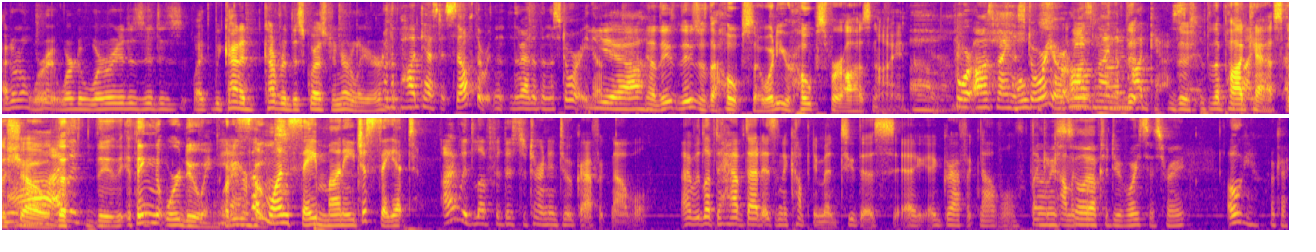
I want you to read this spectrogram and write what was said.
I don't know where it, where to where it is. It is like we kind of covered this question earlier. Or the podcast itself, the, rather than the story, though. Yeah. Yeah, these, these are the hopes, though. What are your hopes for Oz Nine? Oh. For Oz Nine the story or Oz Nine the, the, podcast? The, the podcast, the show, I the, would- the, the thing that we're doing. What are your Someone hopes? say money. Just say it. I would love for this to turn into a graphic novel. I would love to have that as an accompaniment to this, a, a graphic novel, like oh, a comic still book. have to do voices, right? Oh yeah. Okay.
